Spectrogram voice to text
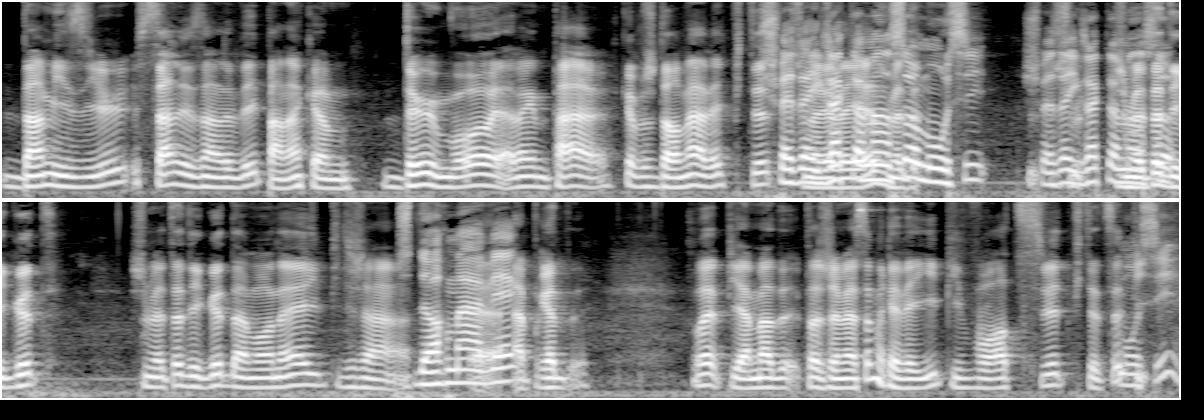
dans mes yeux sans les enlever pendant comme deux mois à la même paire, comme je dormais avec puis tout. Je faisais exactement je ça, moi aussi. Je faisais je- exactement Je mettais ça. des gouttes. Je mettais des gouttes dans mon œil puis genre. Tu dormais Euh, avec. après. de- Ouais, puis à un moment j'aimais ça me réveiller puis voir tout de suite puis tout ça. moi aussi.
